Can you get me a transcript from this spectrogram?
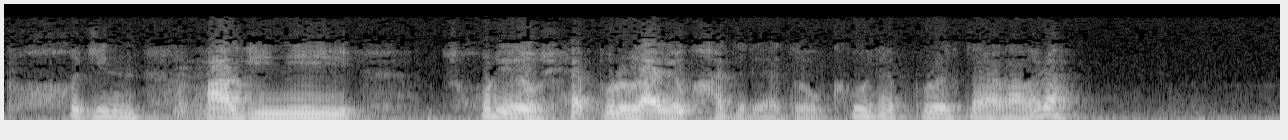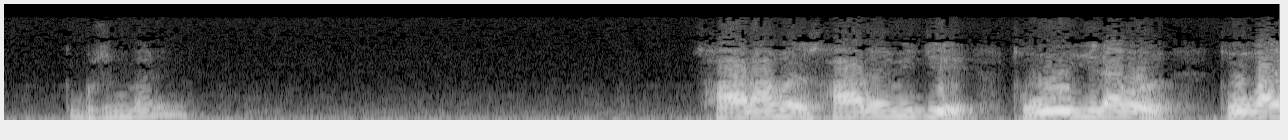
퍼진 악인이 손에 횃불을 가지고 가더라도 그 횃불을 따라가거라. 그 무슨 말인가? 사람은 사람이지 도인이라고 도가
